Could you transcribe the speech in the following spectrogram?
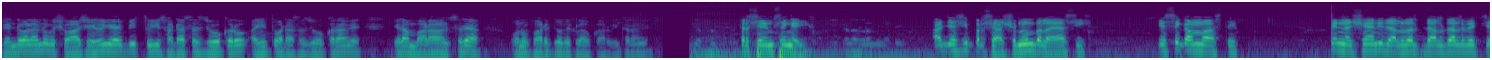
ਪਿੰਡ ਵਾਲਿਆਂ ਨੂੰ ਵਿਸ਼ਵਾਸ ਇਹੋ ਹੀ ਹੈ ਵੀ ਤੁਸੀਂ ਸਾਡਾ ਸਹਿਯੋਗ ਕਰੋ ਅਸੀਂ ਤੁਹਾਡਾ ਸਹਿਯੋਗ ਕਰਾਂਗੇ ਜਿਹੜਾ ਮਾੜਾ ਅਨਸਰ ਆ ਉਹਨੂੰ ਫੜ ਕੇ ਉਹਦੇ ਖਿਲਾਫ ਕਾਰਵਾਈ ਕਰਾਂਗੇ। ਤਰਸੇਮ ਸਿੰਘ ਹੈ ਜੀ। ਅੱਜ ਅਸੀਂ ਪ੍ਰਸ਼ਾਸਨ ਨੂੰ ਬੁਲਾਇਆ ਸੀ ਇਸੇ ਕੰਮ ਵਾਸਤੇ ਵੀ ਨਸ਼ਿਆਂ ਦੀ ਦਲਦਲ ਦਲਦਲ ਵਿੱਚ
